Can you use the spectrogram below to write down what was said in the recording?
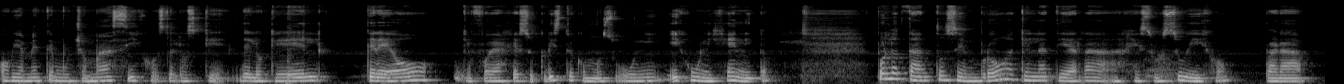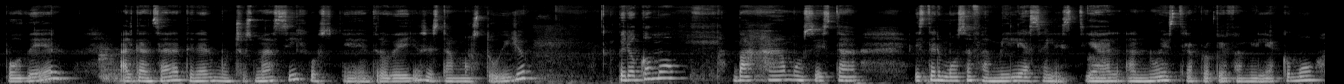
obviamente mucho más hijos de, los que, de lo que él creó, que fue a Jesucristo como su hijo unigénito. Por lo tanto, sembró aquí en la tierra a Jesús su Hijo para poder alcanzar a tener muchos más hijos. y dentro de ellos estamos tú y yo. Pero ¿cómo bajamos esta, esta hermosa familia celestial a nuestra propia familia? ¿Cómo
